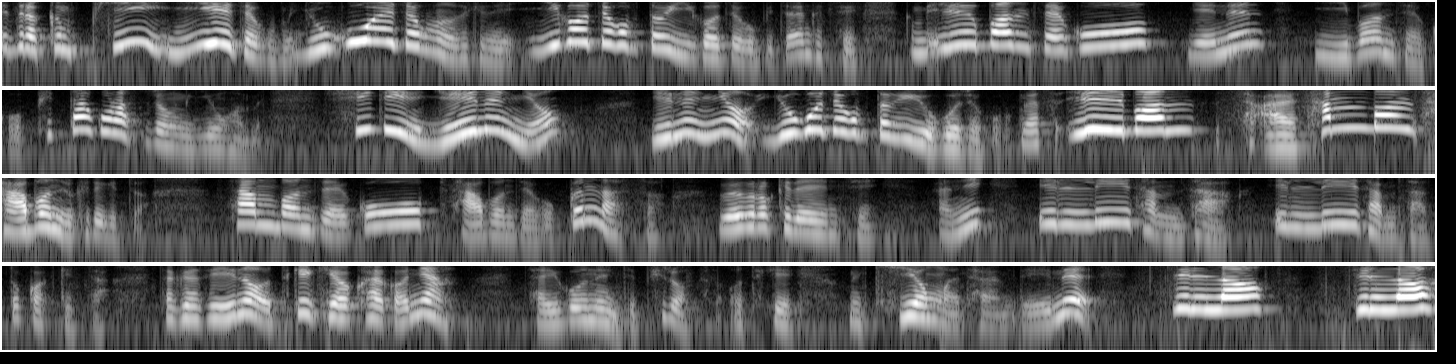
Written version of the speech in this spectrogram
얘들아 그럼 B2의 제곱은 요거의 제곱은 어떻게 돼? 이거 제곱 더하기 이거 제곱이잖아. 그치? 그럼 1번 제곱 얘는 2번 제곱. 피타고라스 정리 이용하면 CD 얘는요. 얘는요. 요거 제곱 더하기 요거 제곱. 그래서 1번, 아, 3번, 4번 이렇게 되겠죠. 3번 제곱, 4번 제곱 끝났어. 왜 그렇게 되는지 아니 1, 2, 3, 4 1, 2, 3, 4 똑같겠죠. 자 그래서 얘는 어떻게 기억할 거냐? 자 이거는 이제 필요 없어. 어떻게 기억만 잘하면 돼. 얘는 찔러 찔러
